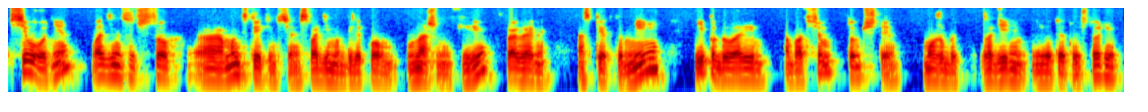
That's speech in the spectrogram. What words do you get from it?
сегодня в 11 часов э, мы встретимся с Вадимом Беляковым в нашем эфире в программе «Аспекты мнений» и поговорим обо всем, в том числе, может быть, заденем и вот эту историю,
